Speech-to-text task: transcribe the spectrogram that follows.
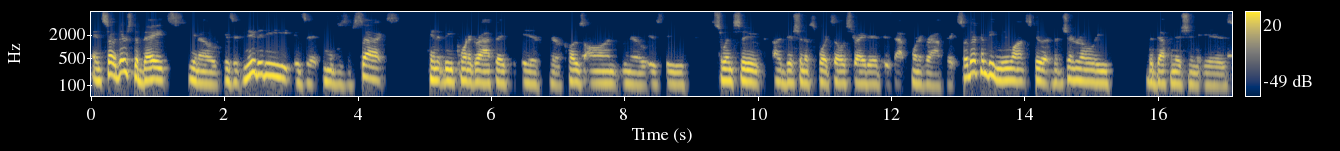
And so there's debates, you know, is it nudity? Is it images of sex? Can it be pornographic if there are clothes on? You know, is the swimsuit edition of Sports Illustrated, is that pornographic? So there can be nuance to it, but generally the definition is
